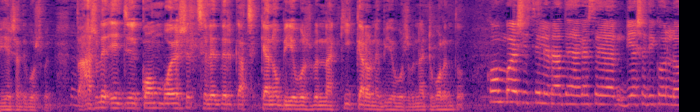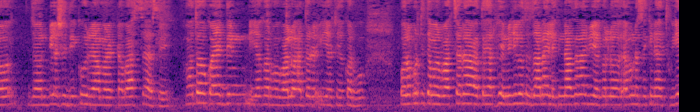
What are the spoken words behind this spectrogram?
বিয়ে সাথে বসবেন। তো আসলে এই যে কম বয়সের ছেলেদের কাছে কেন বিয়ে বসবেন না? কি কারণে বিয়ে বসবেন না? একটু বলেন তো। কম বয়সী ছেলেরা দেখা গেছে বিয়ে শাদী করল যখন বিয়ে শাদী করলে আমার একটা বাচ্চা আছে হয়তো কয়েকদিন ইয়ে করব ভালো আদর ইয়ে টিয়ে করব। পরবর্তীতে আমার বাচ্চারা হয়তো আর ফ্যামিলি কথা জানাইলে না জানা বিয়ে করল এমন আছে কিনা থুয়ে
